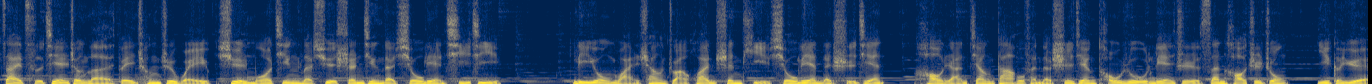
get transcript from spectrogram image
再次见证了被称之为血魔经的血神经的修炼奇迹。利用晚上转换身体修炼的时间，浩然将大部分的时间投入炼制三号之中。一个月，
